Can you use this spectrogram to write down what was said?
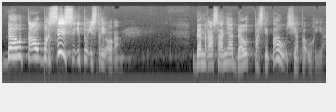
Daud tahu persis itu istri orang. Dan rasanya Daud pasti tahu siapa Uria.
